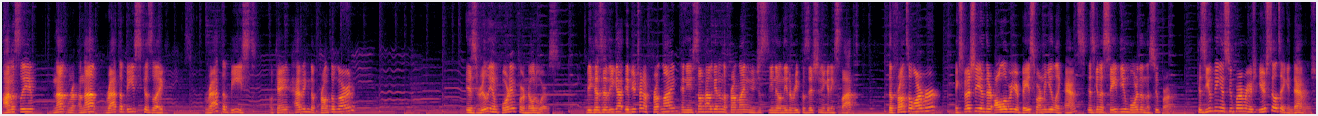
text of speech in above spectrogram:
Honestly, not not Wrath of Beast, because like Wrath the Beast, okay, having the frontal guard is really important for node wars. Because if you got if you're trying to frontline and you somehow get in the front line and you just, you know, need a reposition, you're getting slapped, the frontal armor, especially if they're all over your base farming you like ants, is gonna save you more than the super armor. Because you being a super armor, you're, you're still taking damage.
